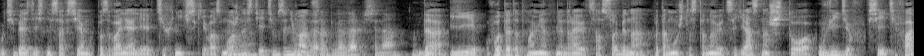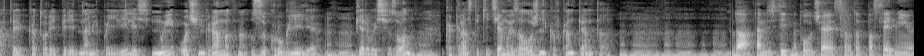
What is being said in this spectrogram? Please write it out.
У тебя здесь не совсем позволяли технические возможности угу. этим заниматься. Ну, для, для записи, да. Угу. Да, и вот этот момент мне нравится особенно, потому что становится ясно, что увидев все эти факты, которые перед нами появились, мы очень грамотно закруглили угу. первый сезон угу. как раз-таки темой заложников контента. Угу, угу, угу. Да, там действительно получается вот этот последний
